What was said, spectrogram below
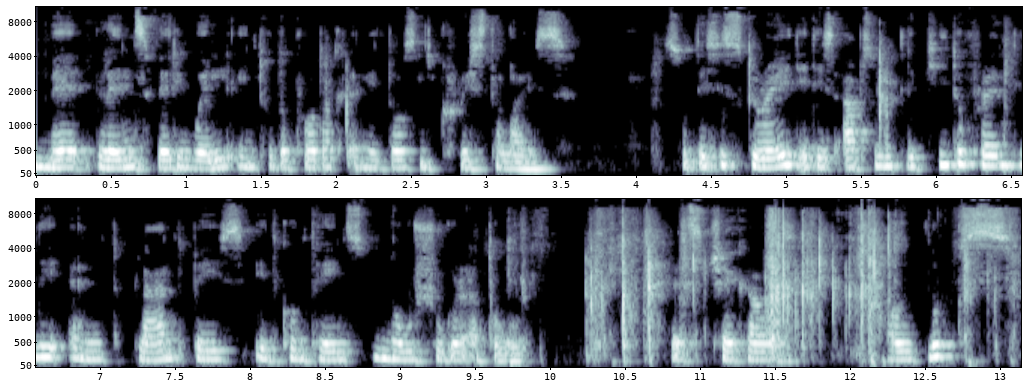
blends very well into the product and it doesn't crystallize. So this is great. It is absolutely keto friendly and plant based. It contains no sugar at all. Let's check out how it looks.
